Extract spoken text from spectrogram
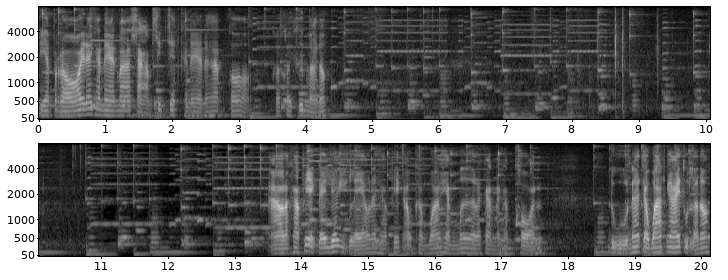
เรียบร้อยได้คะแนนมา 37 คะแนนนะครับ ก็ค่อยๆขึ้นมาเนาะเอาละครับพี่เอกได้เลือกอีกแล้วนะครับพี่เอกเอาคำว่าแฮมเมอร์แล้วกันนะครับคอน ดูน่าจะวาดง่ายสุดแล้วเนาะ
